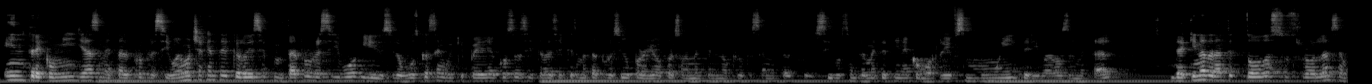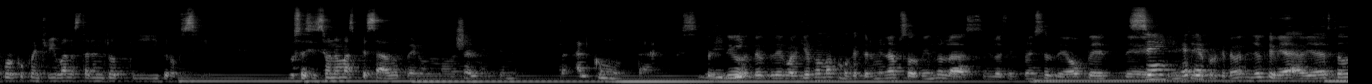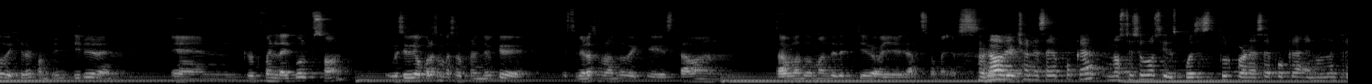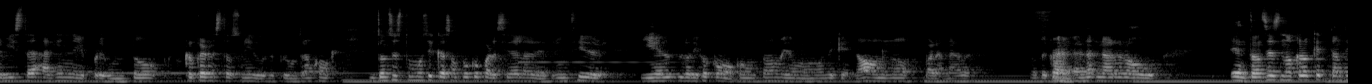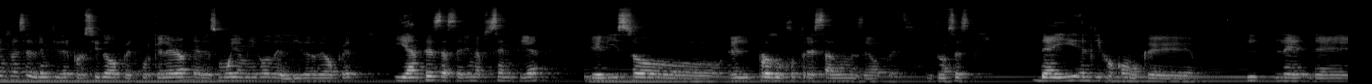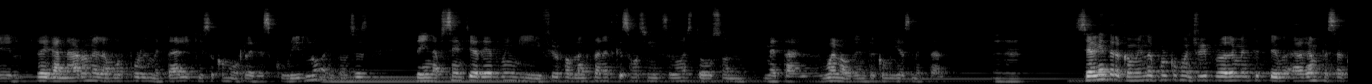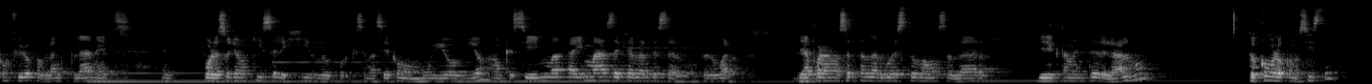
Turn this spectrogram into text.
entre comillas, metal progresivo. Hay mucha gente que lo dice metal progresivo y si lo buscas en Wikipedia, cosas así, te va a decir que es metal progresivo, pero yo personalmente no creo que sea metal progresivo, simplemente tiene como riffs muy derivados del metal. De aquí en adelante todas sus rolas en Porcupine Tree van a estar en Drop D y Drop C. O sea, sí suena más pesado, pero no es realmente metal como tal. Pues, pues digo, de, cualquier forma como que termina absorbiendo las, las influencias de Opeth, de sí, Dream Theater, eh, eh. porque tengo entendido que había, había estado de gira con Dream Theater en, en creo que fue en Lightbulb Sun. Inclusive digo, por eso me sorprendió que estuvieras hablando de que estaban estaba hablando mal de Dream Theater, oye, antes compañeros. No, de hecho en esa época, no estoy seguro si después de ese tour, pero en esa época en una entrevista alguien le preguntó, creo que era en Estados Unidos, le preguntaron como que, entonces tu música es un poco parecida a la de Dream Theater. Y él lo dijo como con un tono medio mamón de que no, no, no, para nada. No te not, Entonces no creo que tanta influencia de Dream Theater, pero sí de Opeth, porque él, era, él es muy amigo del líder de Opeth. Y antes de hacer In Absentia, él hizo, él produjo tres álbumes de Opeth. Entonces, de ahí él dijo como que le, le, reganaron el amor por el metal y quiso como redescubrirlo. Entonces, de In Absentia, Deadwing y Fear of a Blank Planet, que son los siguientes álbumes, todos son metal. Bueno, entre comillas, metal. Si alguien te recomienda Porcupine Tree, probablemente te haga empezar con Fear of a Blank Planet. Por eso yo no quise elegirlo, porque se me hacía como muy obvio, aunque sí hay más de qué hablar de este álbum. Pero bueno, ya para no ser tan largo esto, vamos a hablar directamente del álbum. ¿Tú cómo lo conociste?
